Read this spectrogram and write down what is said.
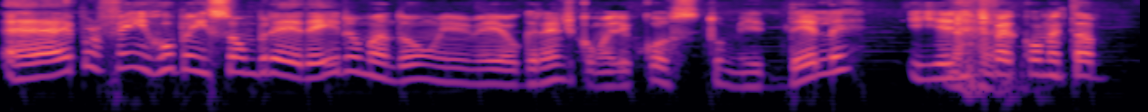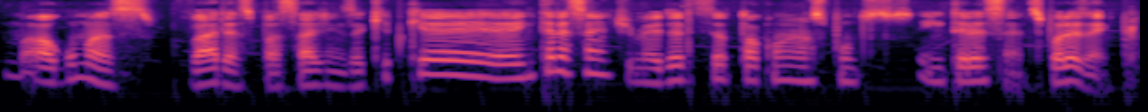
É, e por fim, Rubens Sombrereiro mandou um e-mail grande, como é de costume dele. E a gente vai comentar algumas, várias passagens aqui, porque é interessante. E-mail dele toca em uns pontos interessantes. Por exemplo,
